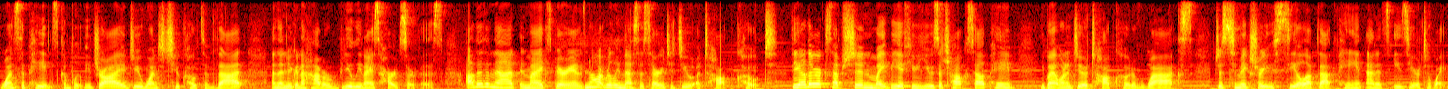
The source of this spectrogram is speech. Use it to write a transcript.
Once the paint is completely dry, do one to two coats of that, and then you're gonna have a really nice hard surface. Other than that, in my experience, not really necessary to do a top coat. The other exception might be if you use a chalk style paint, you might wanna do a top coat of wax, just to make sure you seal up that paint and it's easier to wipe.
